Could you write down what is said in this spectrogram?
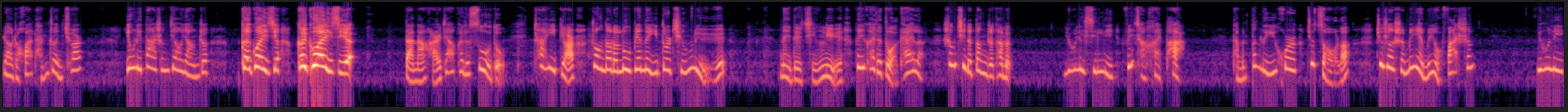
绕着花坛转圈儿，尤里大声叫嚷着：“开快些，开快些！”大男孩加快了速度，差一点儿撞到了路边的一对情侣。那对情侣飞快地躲开了，生气地瞪着他们。尤里心里非常害怕。他们瞪了一会儿就走了，就像什么也没有发生。尤里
